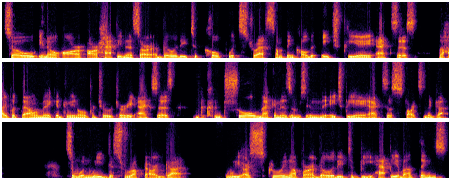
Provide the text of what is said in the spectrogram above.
So, you know, our, our happiness, our ability to cope with stress, something called the HPA axis, the hypothalamic adrenal pituitary axis, the control mechanisms in the HPA axis starts in the gut. So when we disrupt our gut, we are screwing up our ability to be happy about things.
